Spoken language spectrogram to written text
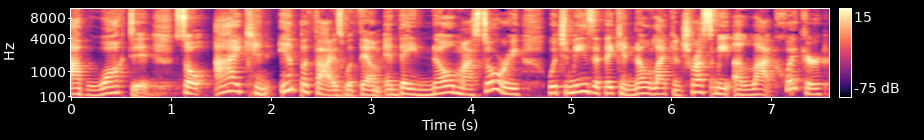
I've walked it. So I can empathize with them and they know my story, which means that they can know, like, and trust me a lot quicker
